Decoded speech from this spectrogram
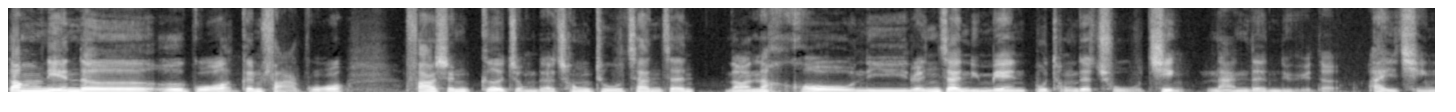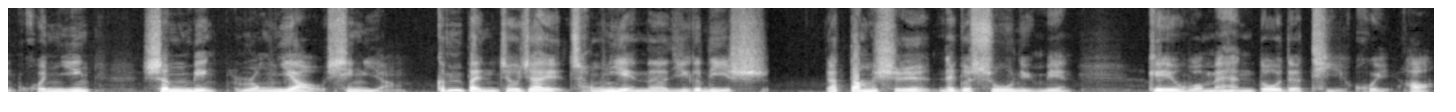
当年的俄国跟法国。发生各种的冲突战争，然后你人在里面不同的处境，男的、女的，爱情、婚姻、生命、荣耀、信仰，根本就在重演了一个历史。那当时那个书里面给我们很多的体会，哈，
